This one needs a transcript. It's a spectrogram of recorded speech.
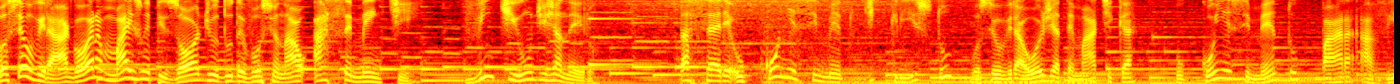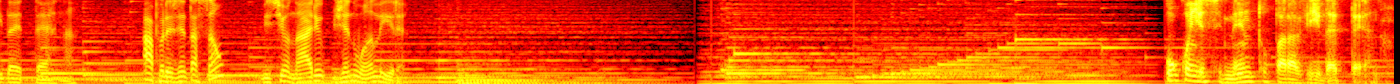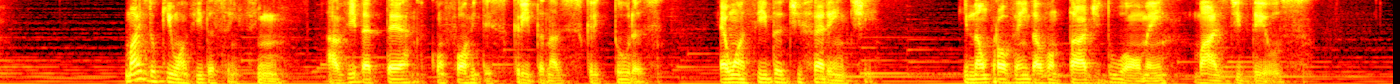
Você ouvirá agora mais um episódio do devocional A Semente, 21 de janeiro. Da série O Conhecimento de Cristo, você ouvirá hoje a temática O Conhecimento para a Vida Eterna. A apresentação: Missionário Genuan Lira. O conhecimento para a vida eterna. Mais do que uma vida sem fim, a vida eterna, conforme descrita nas Escrituras, é uma vida diferente, que não provém da vontade do homem, mas de Deus.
